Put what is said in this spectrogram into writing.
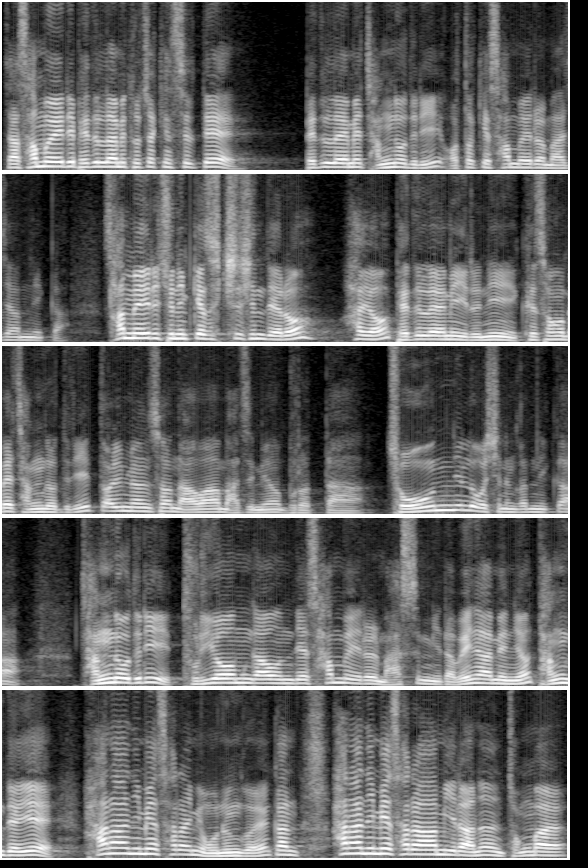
자, 사무엘이 베들레헴에 도착했을 때 베들레헴의 장로들이 어떻게 사무엘을 맞이합니까? 사무엘이 주님께서 시키신 대로 하여 베들레헴에 이르니 그 성읍의 장로들이 떨면서 나와 맞으며 물었다. 좋은 일로 오시는 겁니까? 장로들이 두려움 가운데 사무엘을 맞습니다. 왜냐하면요, 당대에 하나님의 사람이 오는 거예요. 그러니까 하나님의 사람이라는 정말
